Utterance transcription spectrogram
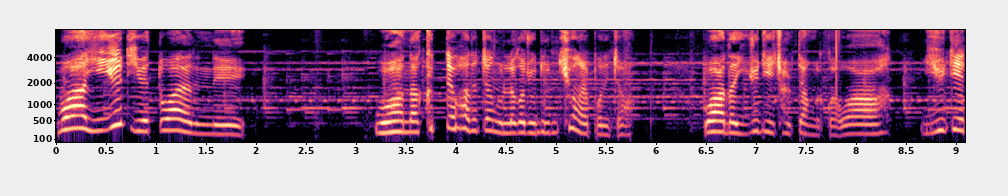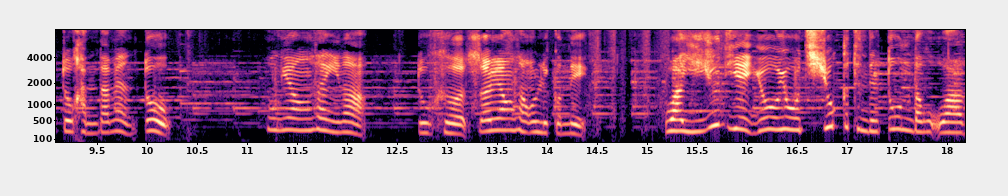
와 2주 뒤에 또 와야 된대. 와 나 그때 화들짝 놀라가지고 눈 튀어나올 뻔했잖아. 와 나 2주 뒤에 절대 안 갈 거야. 와 2주 뒤에 또 간다면 또 후기 영상이나 또 그 썰 영상 올릴 건데 와 2주 뒤에 요 요 지옥 같은 데를 또 온다고 와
